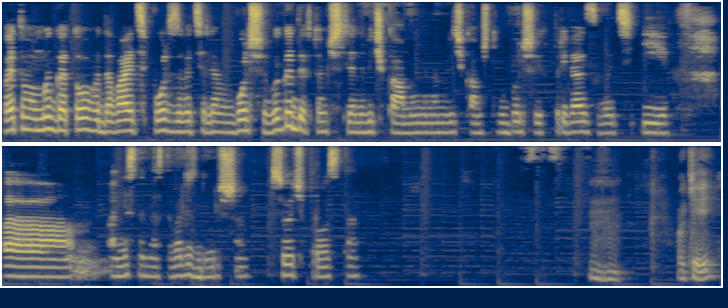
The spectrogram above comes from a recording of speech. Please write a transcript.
Поэтому мы готовы давать пользователям больше выгоды, в том числе новичкам, именно новичкам, чтобы больше их привязывать, и э, они с нами оставались дольше. Все очень просто. Угу. Окей.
